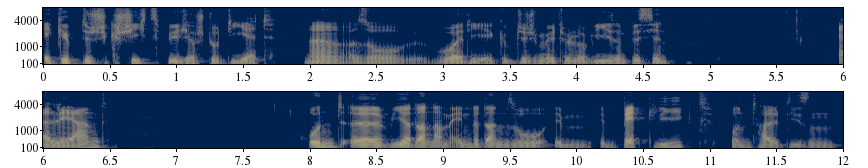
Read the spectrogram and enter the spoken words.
ägyptische Geschichtsbücher studiert. Ne? Also, wo er die ägyptische Mythologie so ein bisschen erlernt. Und äh, wie er dann am Ende dann so im, im Bett liegt und halt diesen,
